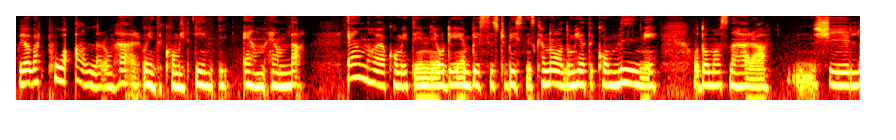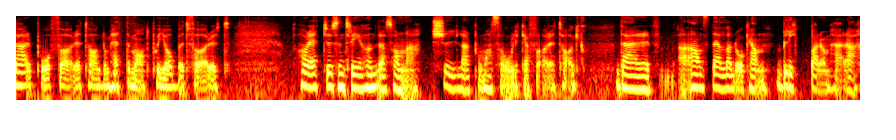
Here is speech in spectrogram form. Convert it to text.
Och jag har varit på alla de här och inte kommit in i en enda. En har jag kommit in i och det är en business to business kanal. De heter Convini och de har såna här äh, kylar på företag. De hette Mat på jobbet förut har 1300 sådana kylar på massa olika företag. Där anställda då kan blippa de här äh,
